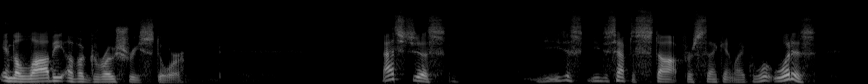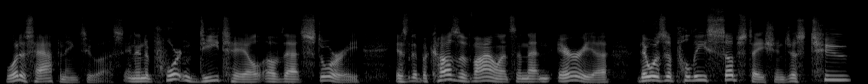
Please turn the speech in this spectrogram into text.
in the lobby of a grocery store. That's just you just, you just have to stop for a second. Like, what, what, is, what is happening to us? And an important detail of that story is that because of violence in that area, there was a police substation just two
